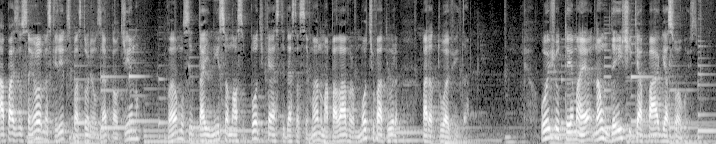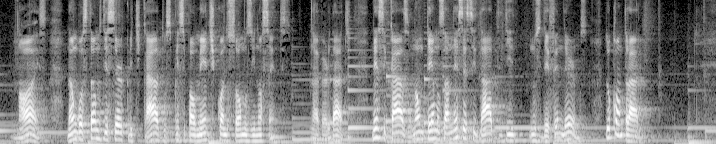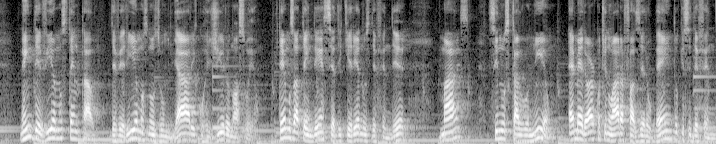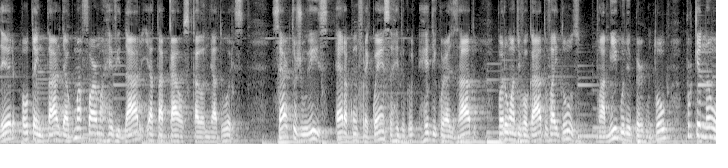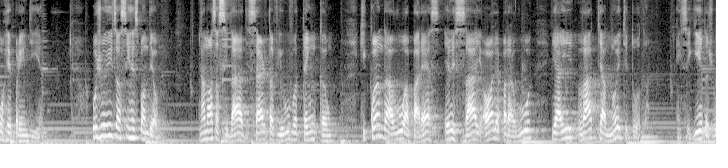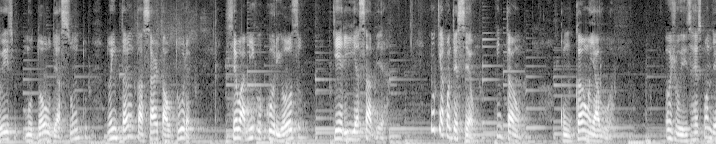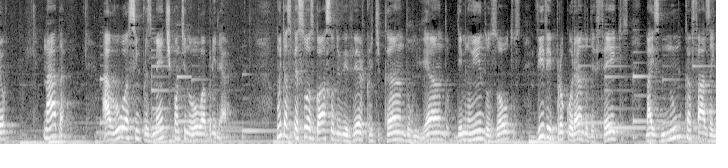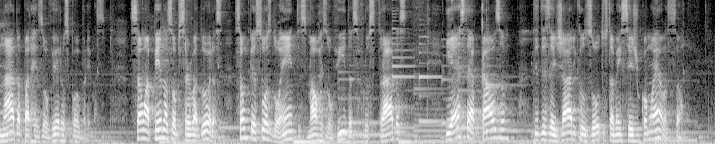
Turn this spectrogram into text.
A paz do Senhor, meus queridos, pastor Eusébio Galdino. Vamos dar início ao nosso podcast desta semana, uma palavra motivadora para a tua vida. Hoje o tema é Não deixe que apague a sua luz. Nós não gostamos de ser criticados, principalmente quando somos inocentes. Não é verdade? Nesse caso, não temos a necessidade de nos defendermos. Do contrário, nem devíamos tentá-lo. Deveríamos nos humilhar e corrigir o nosso erro. Temos a tendência de querer nos defender, mas se nos caluniam, é melhor continuar a fazer o bem do que se defender ou tentar de alguma forma revidar e atacar os caluniadores. Certo juiz era com frequência ridicularizado por um advogado vaidoso. Um amigo lhe perguntou por que não o repreendia. O juiz assim respondeu: Na nossa cidade, certa viúva tem um cão, que quando a lua aparece, ele sai, olha para a lua e aí late a noite toda. Em seguida, o juiz mudou de assunto. No entanto, a certa altura, seu amigo curioso queria saber: E o que aconteceu? Então, com o cão e a lua? O juiz respondeu: Nada a lua simplesmente continuou a brilhar. Muitas pessoas gostam de viver criticando, humilhando, diminuindo os outros, vivem procurando defeitos, mas nunca fazem nada para resolver os problemas. São apenas observadoras, são pessoas doentes, mal resolvidas, frustradas, e esta é a causa de desejarem que os outros também sejam como elas são.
